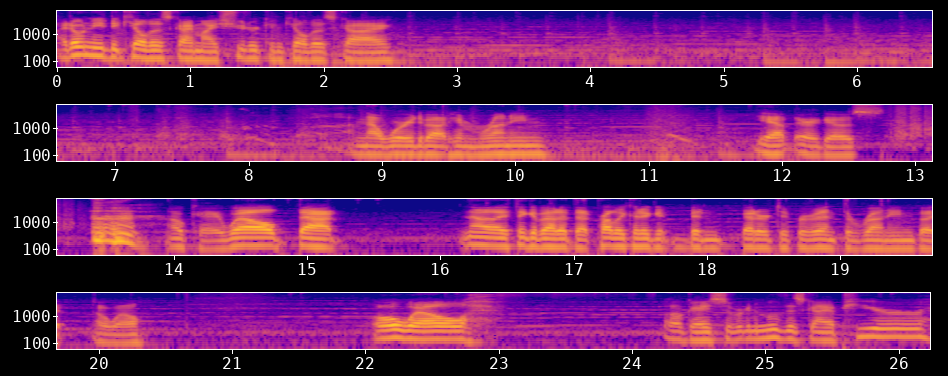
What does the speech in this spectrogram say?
I don't need to kill this guy. My shooter can kill this guy. I'm not worried about him running. Yep, there he goes. okay, well, that... Now that I think about it, that probably could have been better to prevent the running, but oh well. Oh well. Okay, so we're going to move this guy up here,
